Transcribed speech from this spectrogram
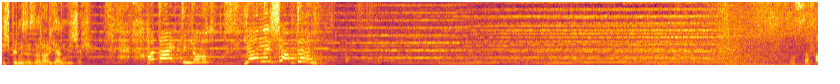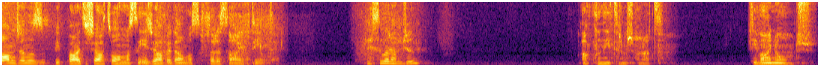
Hiçbirinize zarar gelmeyecek. Hata ettin Davut. Yanlış yaptın. Mustafa amcanız bir padişahta olması icap eden vasıflara sahip değildi. Nesi var amcanın? Aklını yitirmiş Murat. Divane olmuş.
